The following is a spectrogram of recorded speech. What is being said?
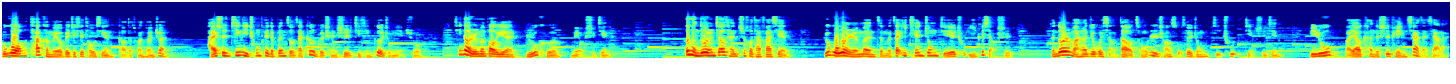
不过，她可没有被这些头衔搞得团团转，还是精力充沛地奔走在各个城市进行各种演说，听到人们抱怨如何没有时间。和很多人交谈之后，他发现，如果问人们怎么在一天中节约出一个小时，很多人马上就会想到从日常琐碎中挤出一点时间。比如把要看的视频下载下来，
